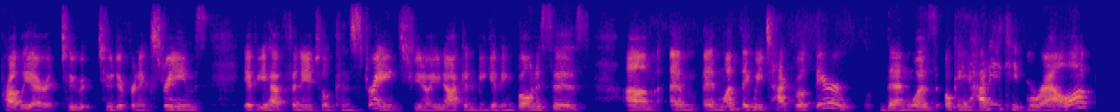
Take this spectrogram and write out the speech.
probably are at two two different extremes. If you have financial constraints you know you're not going to be giving bonuses. Um, and and one thing we talked about there then was okay how do you keep morale up?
